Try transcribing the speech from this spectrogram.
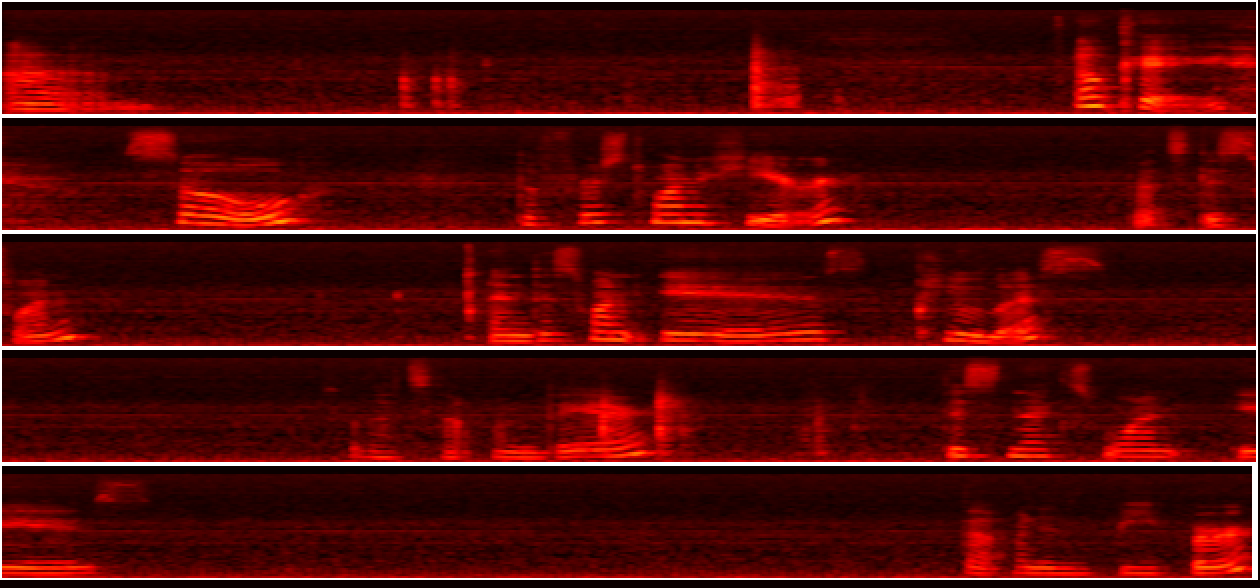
Um, okay. So the first one here that's this one. And this one is Clueless. So that's that one there. This next one is, that one is Beeper.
